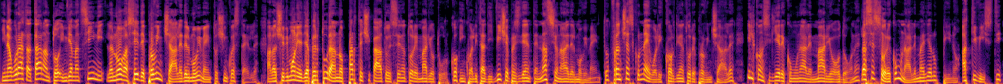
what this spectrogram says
Inaugurata a Taranto in via Mazzini la nuova sede provinciale del Movimento 5 Stelle. Alla cerimonia di apertura hanno partecipato il senatore Mario Turco in qualità di vicepresidente nazionale del movimento, Francesco Nevoli, coordinatore provinciale, il consigliere comunale Mario Odone, l'assessore comunale Maria Luppino, attivisti,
